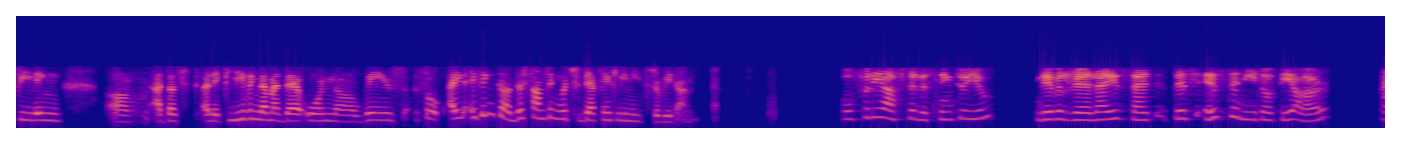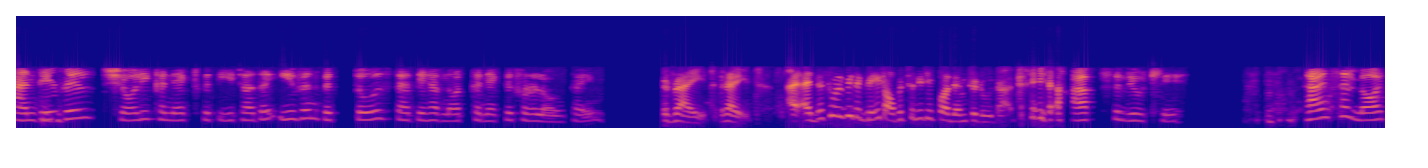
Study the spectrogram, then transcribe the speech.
feeling um, at the like leaving them at their own uh, ways. So I, I think this is something which definitely needs to be done. Hopefully, after listening to you, they will realize that this is the need of the hour and they mm-hmm. will surely connect with each other, even with those that they have not connected for a long time. Right, right. I, I, this will be the great opportunity for them to do that. yeah. Absolutely. Thanks a lot,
